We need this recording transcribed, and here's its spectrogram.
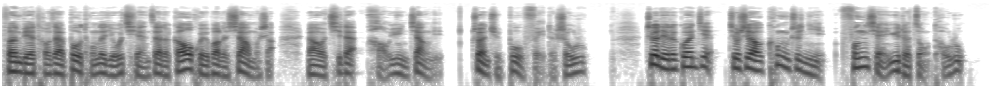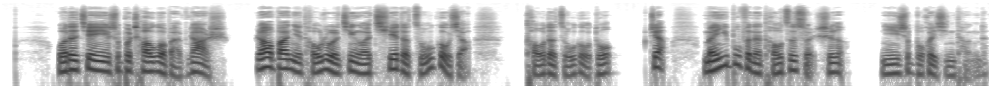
分别投在不同的有潜在的高回报的项目上，然后期待好运降临，赚取不菲的收入。这里的关键就是要控制你风险域的总投入。我的建议是不超过百分之二十，然后把你投入的金额切得足够小，投的足够多，这样每一部分的投资损失了，你是不会心疼的。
